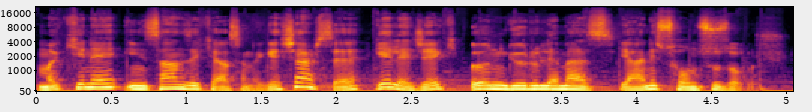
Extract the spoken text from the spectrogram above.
makine insan zekasına geçerse gelecek öngörülemez yani sonsuz olur.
